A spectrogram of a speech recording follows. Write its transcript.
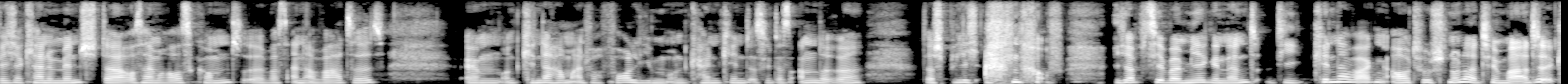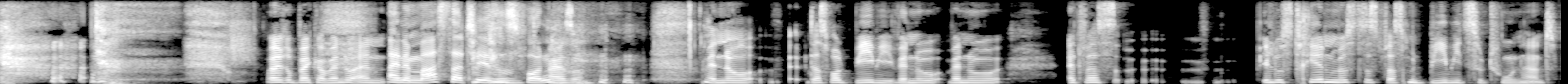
welcher kleine Mensch da aus einem rauskommt, äh, was einen erwartet. Ähm, und Kinder haben einfach Vorlieben und kein Kind ist wie das andere. Da spiele ich an auf, ich habe es hier bei mir genannt, die Kinderwagen-Auto-Schnuller-Thematik. Weil Rebecca, wenn du ein eine Masterthesis von also wenn du das Wort Baby, wenn du wenn du etwas illustrieren müsstest, was mit Baby zu tun hat,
